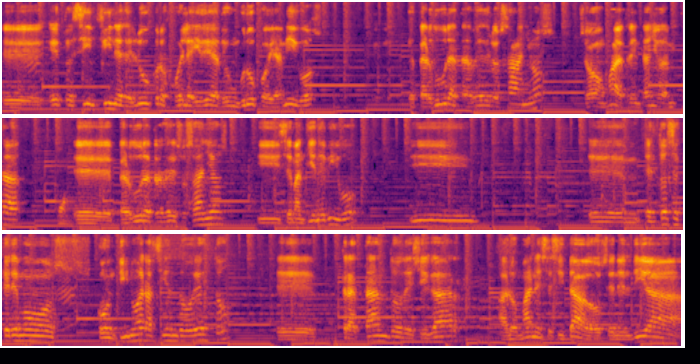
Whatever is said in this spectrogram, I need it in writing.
Eh, esto es sin fines de lucro, fue la idea de un grupo de amigos que perdura a través de los años, llevamos más de 30 años de amistad eh, perdura a través de esos años y se mantiene vivo. Y eh, entonces queremos continuar haciendo esto, eh, tratando de llegar a los más necesitados. En el día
